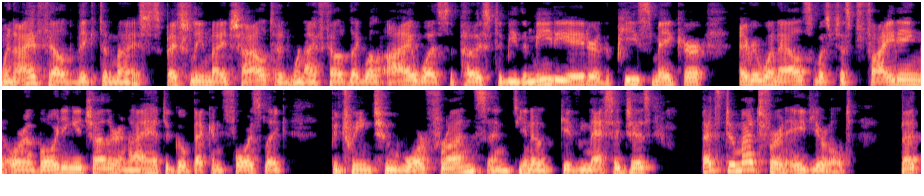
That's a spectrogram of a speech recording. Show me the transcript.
when I felt victimized, especially in my childhood, when I felt like, well, I was supposed to be the mediator, the peacemaker. Everyone else was just fighting or avoiding each other. And I had to go back and forth like between two war fronts and, you know, give messages. That's too much for an eight year old. But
